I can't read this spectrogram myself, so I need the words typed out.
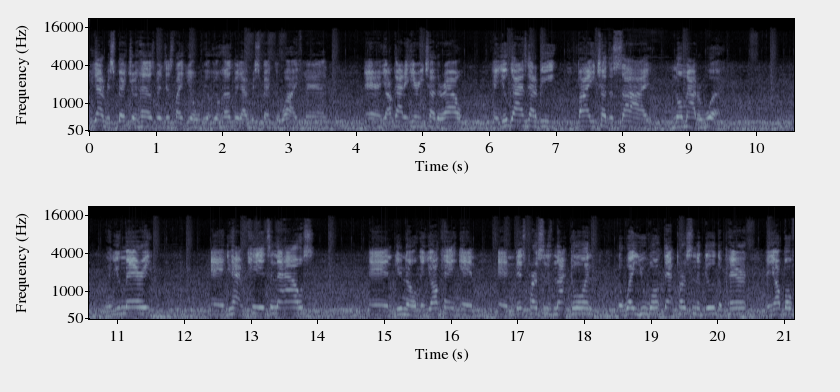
You gotta respect your husband just like your your, your husband gotta respect the wife, man. And y'all gotta hear each other out and you guys got to be by each other's side no matter what. When you married and you have kids in the house, and you know, and y'all can't, and and this person is not doing the way you want that person to do, the parent, and y'all both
